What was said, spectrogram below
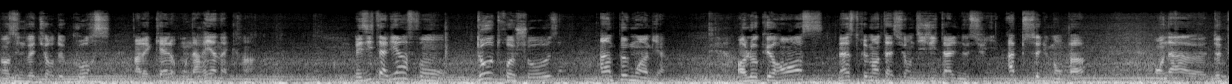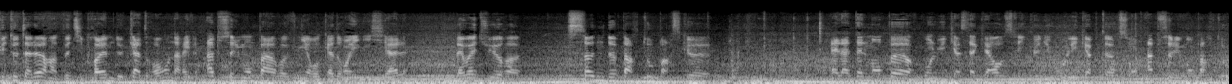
dans une voiture de course dans laquelle on n'a rien à craindre. Les Italiens font d'autres choses un peu moins bien. En l'occurrence, l'instrumentation digitale ne suit absolument pas. On a euh, depuis tout à l'heure un petit problème de cadran, on n'arrive absolument pas à revenir au cadran initial. La voiture sonne de partout parce que elle a tellement peur qu'on lui casse la carrosserie que du coup les capteurs sont absolument partout.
